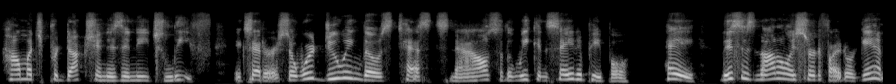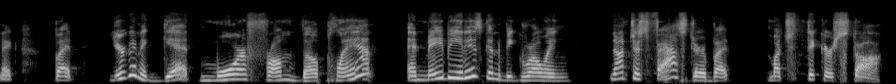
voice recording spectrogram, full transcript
how much production is in each leaf, et cetera. So we're doing those tests now so that we can say to people, hey, this is not only certified organic, but you're going to get more from the plant. And maybe it is going to be growing not just faster, but much thicker stalk,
